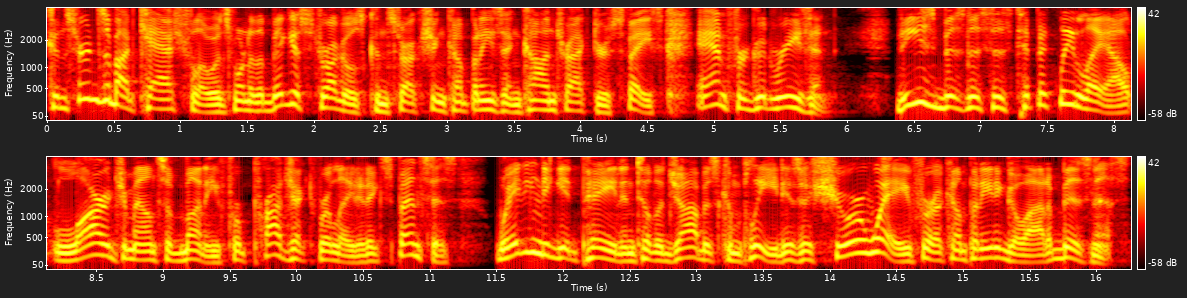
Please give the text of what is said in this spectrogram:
Concerns about cash flow is one of the biggest struggles construction companies and contractors face, and for good reason. These businesses typically lay out large amounts of money for project related expenses. Waiting to get paid until the job is complete is a sure way for a company to go out of business.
